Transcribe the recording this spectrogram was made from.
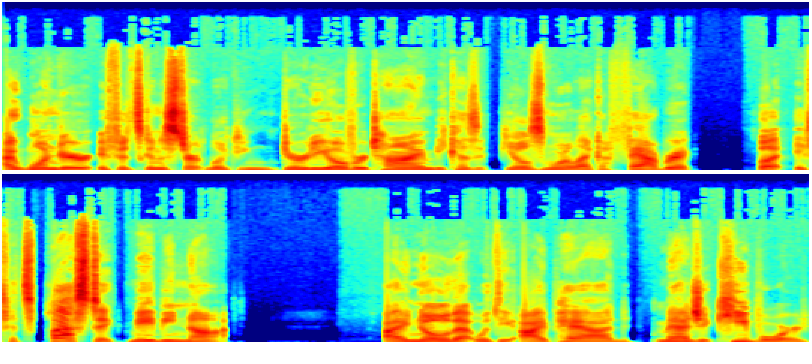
I wonder if it's going to start looking dirty over time because it feels more like a fabric, but if it's plastic, maybe not. I know that with the iPad Magic Keyboard,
